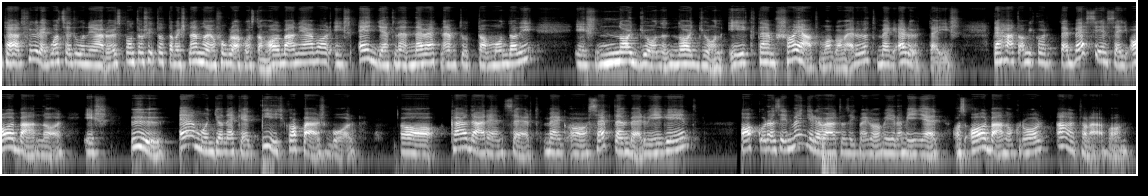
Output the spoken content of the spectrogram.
tehát főleg Macedóniára összpontosítottam, és nem nagyon foglalkoztam Albániával, és egyetlen nevet nem tudtam mondani, és nagyon-nagyon égtem saját magam előtt, meg előtte is. Tehát amikor te beszélsz egy albánnal, és ő elmondja neked így kapásból a Kádár rendszert, meg a szeptember végént, akkor azért mennyire változik meg a véleményed az albánokról általában?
